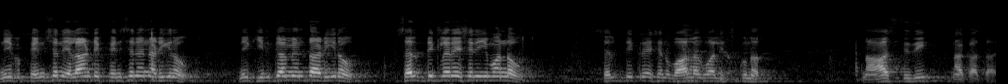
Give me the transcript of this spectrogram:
నీకు పెన్షన్ ఎలాంటి పెన్షన్ అని అడిగినావు? నీకు ఇన్కమ్ ఎంత అడిగినావు? సెల్ఫ్ డిక్లరేషన్ ఇవ్వమన్నావు. సెల్ఫ్ డిక్లరేషన్ వాళ్ళకు వాళ్ళు ఇచ్చుకున్నారు. నా ఆస్తిది నా ఖాతా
